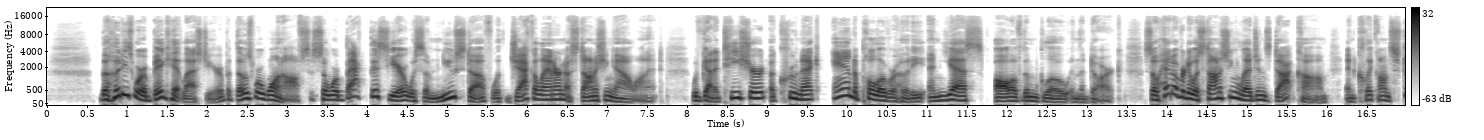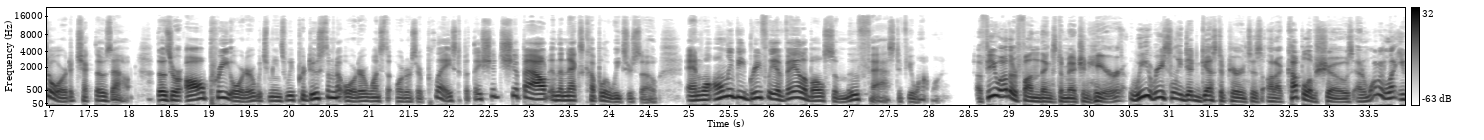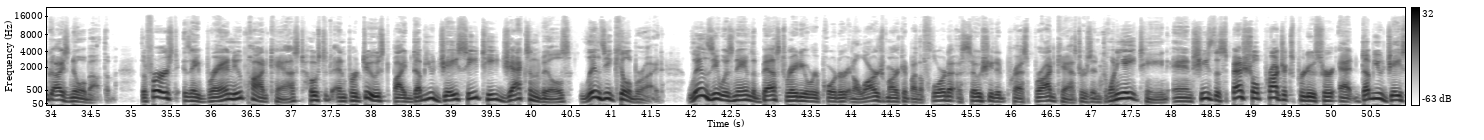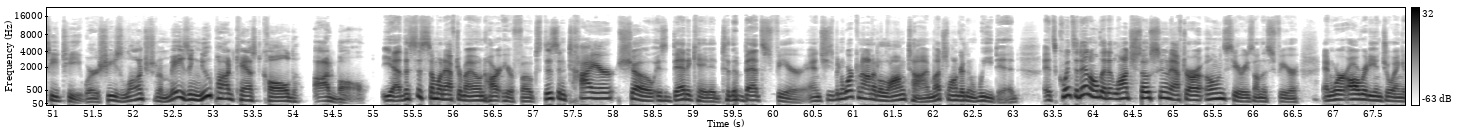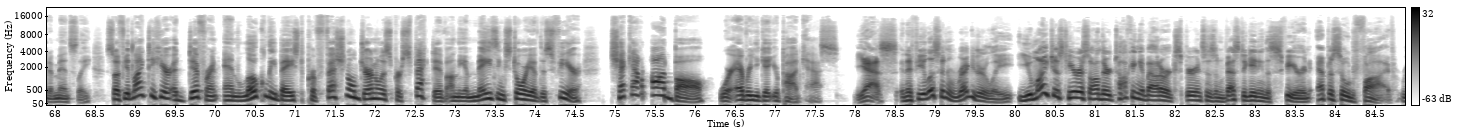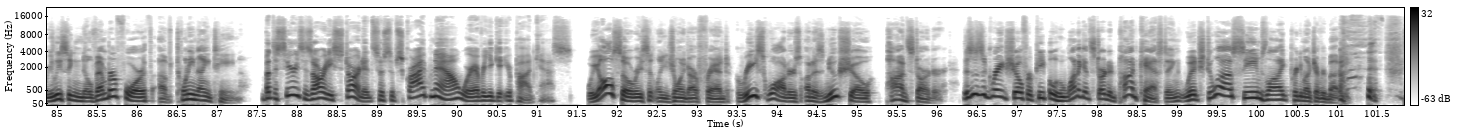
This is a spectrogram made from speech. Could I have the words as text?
The hoodies were a big hit last year, but those were one offs. So we're back this year with some new stuff with Jack o' Lantern Astonishing Owl on it. We've got a t shirt, a crew neck, and a pullover hoodie, and yes, all of them glow in the dark. So head over to astonishinglegends.com and click on store to check those out. Those are all pre order, which means we produce them to order once the orders are placed, but they should ship out in the next couple of weeks or so and will only be briefly available, so move fast if you want one. A few other fun things to mention here. We recently did guest appearances on a couple of shows and want to let you guys know about them. The first is a brand new podcast hosted and produced by WJCT Jacksonville's Lindsey Kilbride. Lindsey was named the best radio reporter in a large market by the Florida Associated Press Broadcasters in 2018, and she's the special projects producer at WJCT, where she's launched an amazing new podcast called Oddball. Yeah, this is someone after my own heart here, folks. This entire show is dedicated to the Betz sphere, and she's been working on it a long time, much longer than we did. It's coincidental that it launched so soon after our own series on the sphere, and we're already enjoying it immensely. So if you'd like to hear a different and locally based professional journalist perspective on the amazing story of the sphere, check out Oddball wherever you get your podcasts. Yes, and if you listen regularly, you might just hear us on there talking about our experiences investigating the sphere in episode 5, releasing November 4th of 2019. But the series has already started, so subscribe now wherever you get your podcasts. We also recently joined our friend Reese Waters on his new show, Podstarter. This is a great show for people who want to get started podcasting, which to us seems like pretty much everybody.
